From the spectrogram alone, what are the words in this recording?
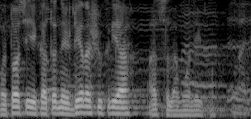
او تاسو یې کتنې ډیره شکریا السلام علیکم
